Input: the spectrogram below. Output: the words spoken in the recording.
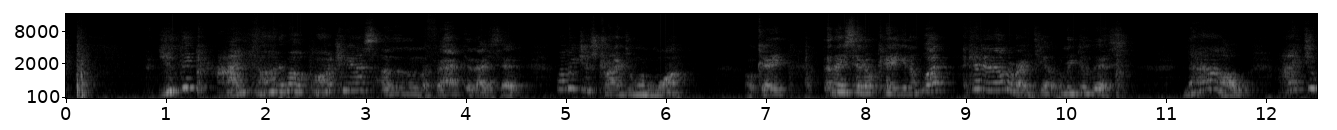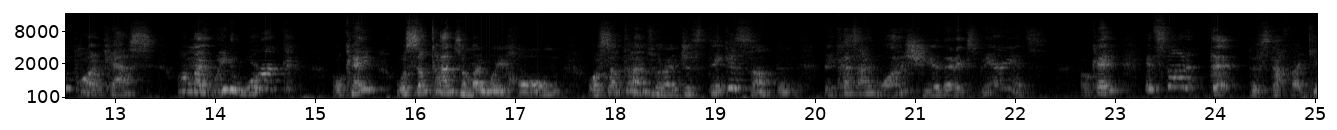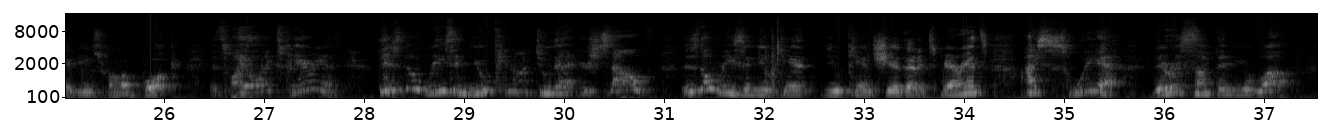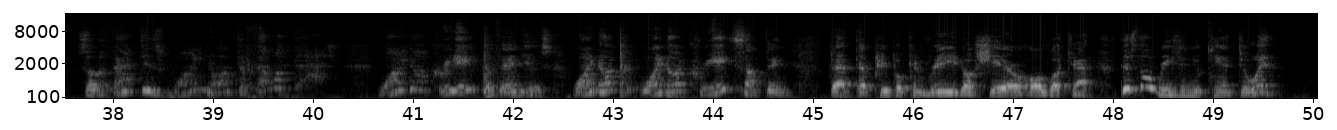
you think I thought about podcasts other than the fact that I said, let me just try doing one? Okay? Then I said, okay, you know what? I got another idea. Let me do this. Now, I do podcasts on my way to work, okay? Or sometimes on my way home, or sometimes when I just think of something because I want to share that experience, okay? It's not that the stuff I give you is from a book, it's my own experience. There's no reason you cannot do that yourself. There's no reason you can't you can't share that experience. I swear there is something you love. So the fact is, why not develop that? Why not create the venues? Why not why not create something that, that people can read or share or look at? There's no reason you can't do it.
